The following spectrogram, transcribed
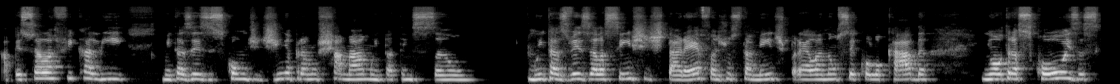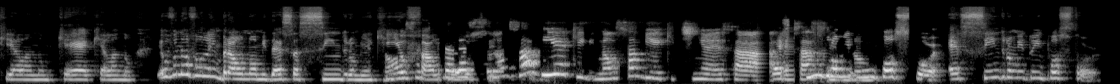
A pessoa ela fica ali, muitas vezes escondidinha para não chamar muita atenção. Muitas vezes ela se enche de tarefas justamente para ela não ser colocada em outras coisas que ela não quer, que ela não. Eu não vou lembrar o nome dessa síndrome aqui, Nossa, eu falo para você. Não sabia que não sabia que tinha essa, é essa síndrome, síndrome, do impostor. É síndrome do impostor.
